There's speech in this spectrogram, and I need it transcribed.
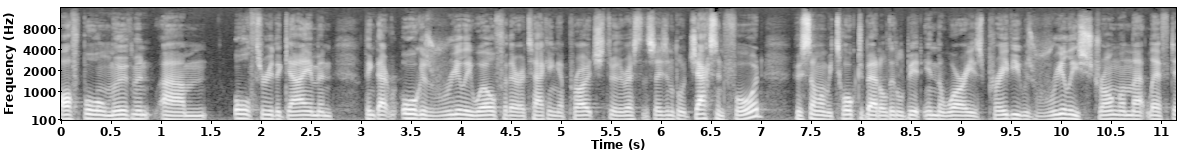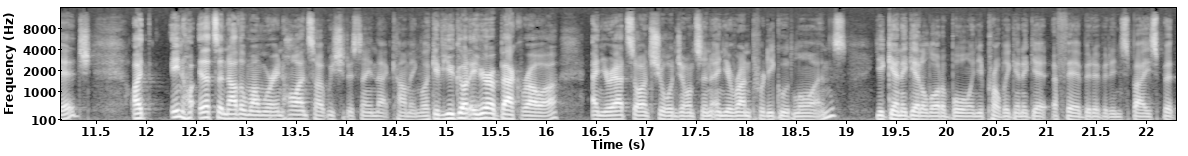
off-ball movement. Um, all through the game, and I think that augurs really well for their attacking approach through the rest of the season. I thought Jackson Ford, who's someone we talked about a little bit in the Warriors preview, was really strong on that left edge. I in that's another one where in hindsight we should have seen that coming. Like if you got if you're a back rower and you're outside Shaun Johnson and you run pretty good lines, you're going to get a lot of ball and you're probably going to get a fair bit of it in space. But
